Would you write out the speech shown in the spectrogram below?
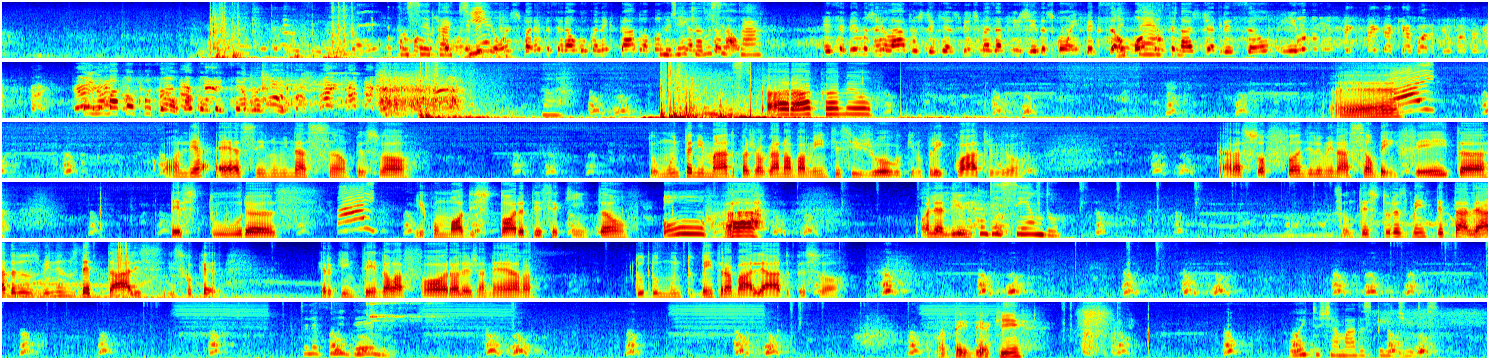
Você tá aqui? Reuniões Parece ser algo conectado à Onde pandemia é que você nacional. tá? Recebemos relatos de que as vítimas afligidas com a infecção Vai mostram sinais de agressão e Todo mundo tem que sair daqui agora, tem um vazamento de gás. Tem uma confusão acontecendo aqui. Isso. Caraca, meu. É. Olha essa iluminação, pessoal. Tô muito animado para jogar novamente esse jogo aqui no Play 4, viu? Cara, sou fã de iluminação bem feita. Texturas. E com modo história desse aqui, então. Uh, ah. Olha O que tá ali, acontecendo? são texturas bem detalhadas nos mínimos detalhes. Isso que eu quero, quero que entendam. Olha lá fora, olha a janela. Tudo muito bem trabalhado, pessoal. O telefone dele. Atender aqui. Oito chamadas perdidas.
